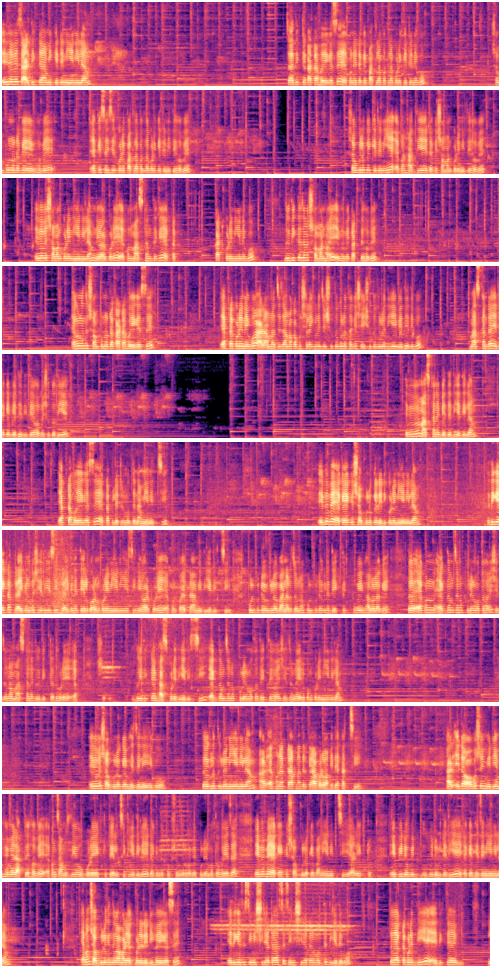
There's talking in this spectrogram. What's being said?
এইভাবে চারদিকটা আমি কেটে নিয়ে নিলাম। চারদিকটা কাটা হয়ে গেছে, এখন এটাকে পাতলা পাতলা করে কেটে নেব। সম্পূর্ণটাকে এভাবে একই সাইজের করে পাতলা পাতলা করে কেটে নিতে হবে। সবগুলোকে কেটে নিয়ে এখন হাত দিয়ে এটাকে সমান করে নিতে হবে। এভাবে সমান করে নিয়ে নিলাম, নেওয়ার পরে এখন মাঝখান থেকে একটা কাট করে নিয়ে নেব। দুই দিকটা যেন সমান হয়, এভাবে কাটতে হবে। এখন কিন্তু সম্পূর্ণটা কাটা হয়ে গেছে। একটা করে নেব, আর আমরা যে জামা কাপড় সেলাই করে যে সুতোগুলো থাকে, সেই সুতোগুলো দিয়েই বেঁধে দেব। মাঝখানটায় এটাকে বেঁধে দিতে হবে সুতো দিয়ে। এভাবে মাঝখানে বেঁধে দিয়ে দিলাম। একটা হয়ে গেছে, একটা প্লেটের মধ্যে নামিয়ে নিচ্ছি। এইভাবে একে একে সবগুলোকে রেডি করে নিয়ে নিলাম। এদিকে একটা ফ্রাই প্যান বসিয়ে দিয়েছি। ফ্রাই প্যানে তেল গরম করে নিয়ে নিয়েছি। নেওয়ার পরে এখন কয়েকটা আমি দিয়ে দিচ্ছি ফুলপিঠোগুলো বানার জন্য। ফুলপিঠোগুলো দেখতে খুবই ভালো লাগে। তো এখন একদম যেন ফুলের মতো হয়, সেজন্য মাঝখানে দুই দিকটা ধরে এক, দুই দিকটায় ভাজ করে দিয়ে দিচ্ছি। একদম যেন ফুলের মতো দেখতে হয় সেই জন্য এরকম করে নিয়ে নিলাম। এভাবে সবগুলোকে ভেজে নিব। তো এগুলো তুলে নিয়ে নিলাম, আর এখন একটা আপনাদেরকে আবারও আমি দেখাচ্ছি। আর এটা অবশ্যই মিডিয়াম ফ্লেমে রাখতে হবে। এখন চামচ দিয়ে উপরে একটু তেল ছিটিয়ে দিলে এটা কিন্তু খুব সুন্দরভাবে ফুলের মতো হয়ে যায়। এভাবে একে একে সবগুলোকে বানিয়ে নিচ্ছি, আর একটু এপিড ওপিড উল্টে দিয়ে এটাকে ভেজে নিয়ে নিলাম। এখন সবগুলো কিন্তু আমার একবারে রেডি হয়ে গেছে। এদিকে যে চিনি শিরাটা আছে চিনি শিরাটার মধ্যে দিয়ে দেব। তো একটা করে দিয়ে এদিকটা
